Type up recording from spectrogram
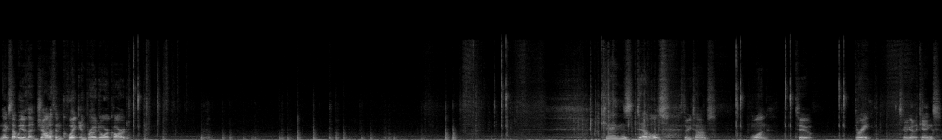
Next up, we have that Jonathan Quick and Brodeur card. Kings, Devils, three times. One, two, three. It's going to go to the Kings.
